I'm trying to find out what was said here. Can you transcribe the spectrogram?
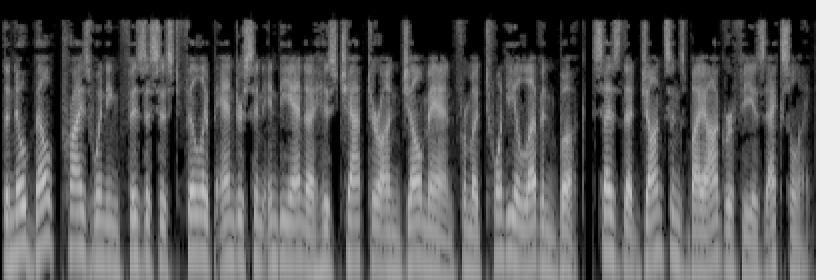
The Nobel Prize-winning physicist Philip Anderson Indiana his chapter on Gell-Mann from a 2011 book, says that Johnson's biography is excellent.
